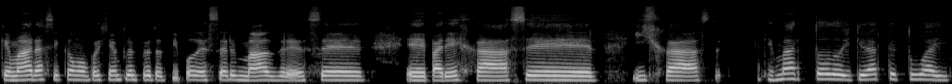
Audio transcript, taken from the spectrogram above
quemar así como, por ejemplo, el prototipo de ser madre, ser eh, pareja, ser hijas, quemar todo y quedarte tú ahí,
